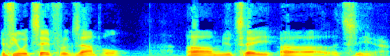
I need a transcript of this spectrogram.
if you would say, for example, um, you'd say, uh, let's see here,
